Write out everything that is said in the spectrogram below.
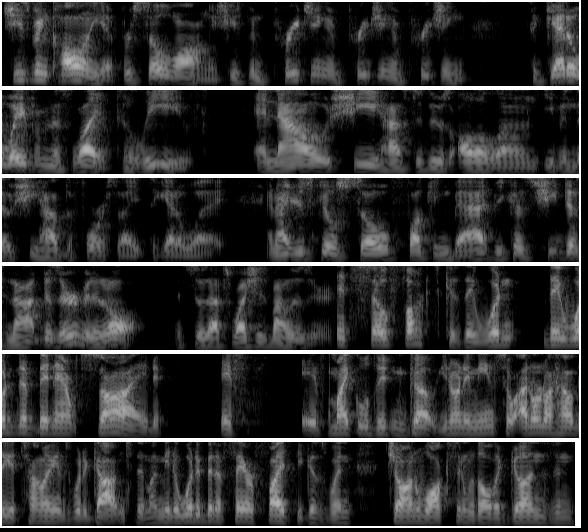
she's been calling it for so long and she's been preaching and preaching and preaching to get away from this life to leave and now she has to do this all alone even though she had the foresight to get away and i just feel so fucking bad because she does not deserve it at all and so that's why she's my loser It's so fucked because they wouldn't they wouldn't have been outside if if Michael didn't go. You know what I mean? So I don't know how the Italians would have gotten to them. I mean, it would have been a fair fight because when John walks in with all the guns and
